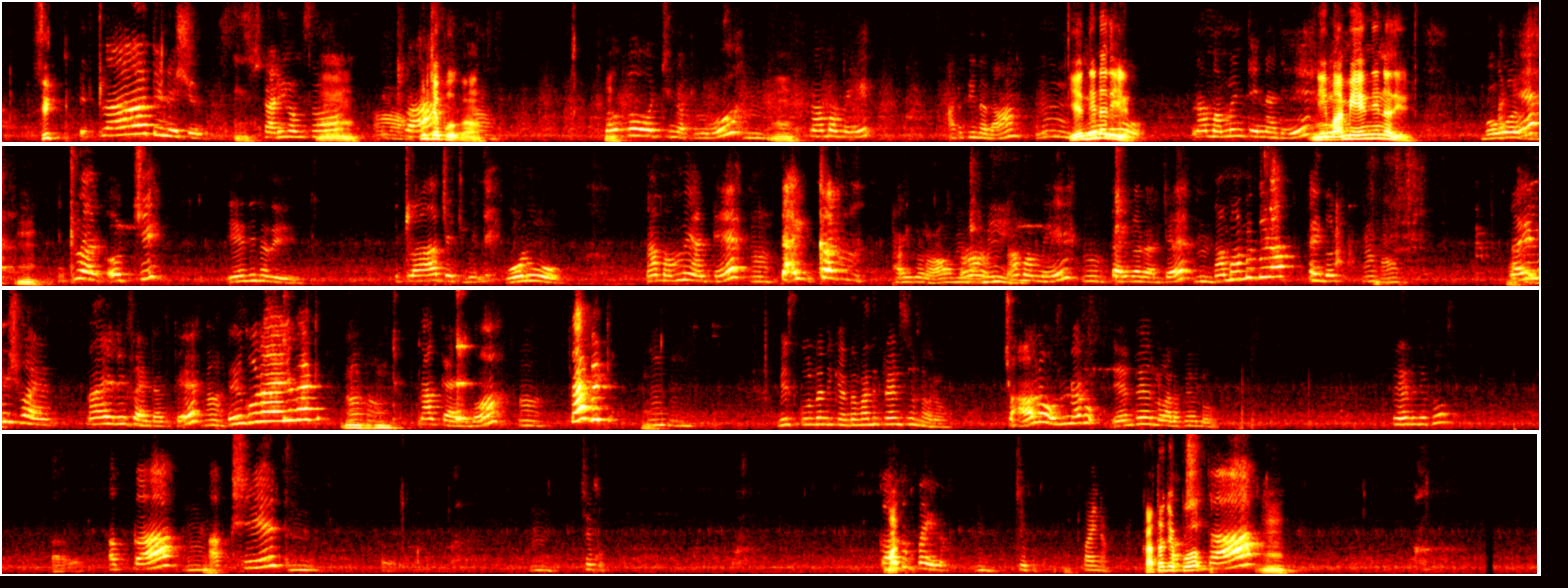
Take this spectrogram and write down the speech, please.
సిట్. ఆ, ఇప్పుడు చెప్పు. తిన్నదా? ఏం తిన్నది? నా మమ్మీని తిన్నది. నీ మమ్మీ ఏం తిన్నది? వచ్చి ఏం తిన్నది? ఇట్లా చచ్చిపోయింది. ఓలు. నా మమ్మీ అంటే టైగర్. టైగరా? మీ మమ్మీ? నా మమ్మీ టైగర్ అంటే. నా మమ్మీ కూడా టైగర్. ఆహా. నా ఎలిఫెంట్ నా ఎలిఫెంట్ అంటే. నేను కూడా ఎలిఫెంట్. ఆహా. నాకేమో. రాబిట్. మీ స్కూల్లో నీకు ఎంతమంది ఫ్రెండ్స్ ఉన్నారు? చాలా ఉన్నారు. ఏం పేర్లు వాళ్ళ పేర్లు? పేర్లు చెప్పు. అక్క. అక్షిత్. మ్మ్. మ్మ్. చెప్పు. కాదు పైన. మ్మ్. చెప్పు. పైన. కథ చెప్పు.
